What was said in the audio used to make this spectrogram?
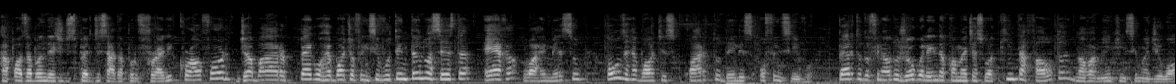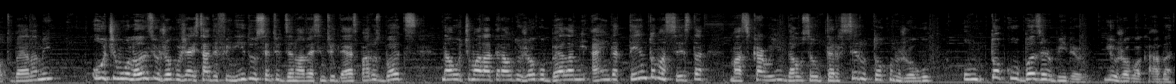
Após a bandeja desperdiçada por Freddie Crawford, Jabbar pega o rebote ofensivo tentando a cesta, erra o arremesso, 11 rebotes, quarto deles ofensivo. Perto do final do jogo ele ainda comete a sua quinta falta, novamente em cima de Walt Bellamy, Último lance, o jogo já está definido, 119 a 110 para os Bucks. Na última lateral do jogo, Bellamy ainda tenta uma cesta, mas Kareem dá o seu terceiro toco no jogo, um toco buzzer beater, e o jogo acaba.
